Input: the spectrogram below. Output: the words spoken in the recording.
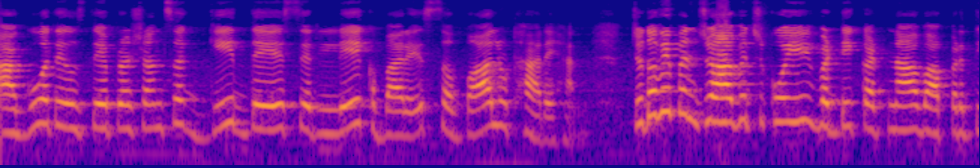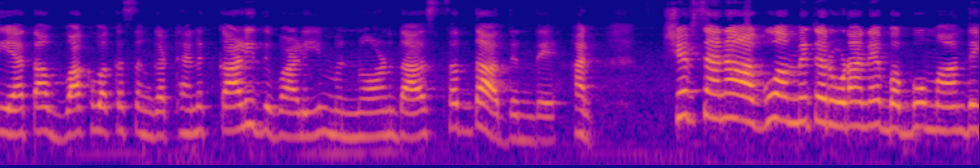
ਆਗੂ ਅਤੇ ਉਸ ਦੇ ਪ੍ਰਸ਼ੰਸਕ ਗੀਤ ਦੇ ਸਿਰਲੇਖ ਬਾਰੇ ਸਵਾਲ ਉਠਾ ਰਹੇ ਹਨ। ਜਦੋਂ ਵੀ ਪੰਜਾਬ ਵਿੱਚ ਕੋਈ ਵੱਡੀ ਘਟਨਾ ਵਾਪਰਦੀ ਹੈ, ਤਾਂ ਵੱਖ-ਵੱਖ ਸੰਗਠਨ ਕਾਲੀ ਦੀਵਾਲੀ ਮਨਾਉਣ ਦਾ ਸੱਦਾ ਦਿੰਦੇ ਹਨ। ਸ਼ਿਵ ਸੈਨਾ ਆਗੂ ਅਮਿਤ ਅਰੋੜਾ ਨੇ ਬੱਬੂ ਮਾਨ ਦੇ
